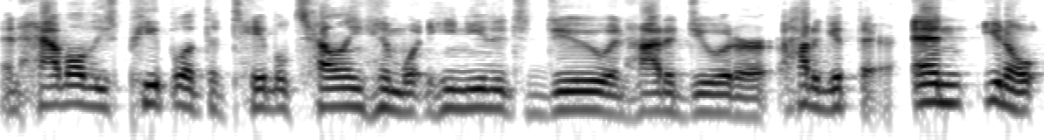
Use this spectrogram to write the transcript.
and have all these people at the table telling him what he needed to do and how to do it or how to get there. And you know,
